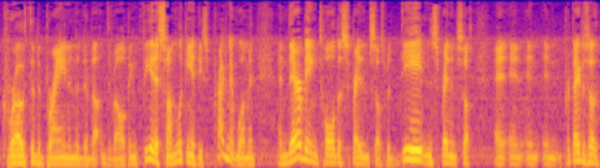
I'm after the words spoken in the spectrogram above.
growth of the brain in the devel- developing fetus. So I'm looking at these pregnant women, and they're being told to spray themselves with DEET and spray themselves and, and, and, and protect themselves,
